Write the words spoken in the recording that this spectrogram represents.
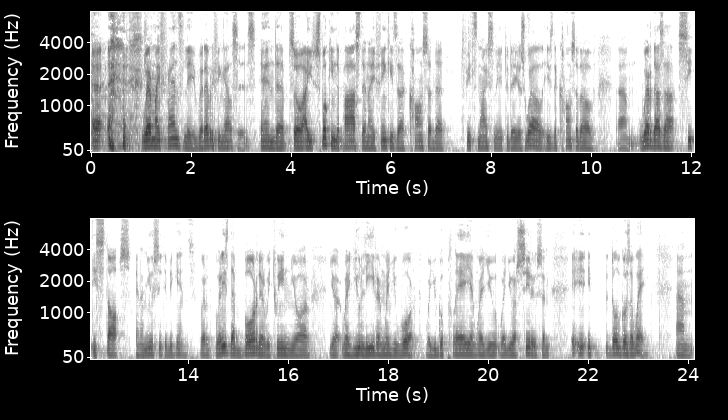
Where my friends live, where everything else is. And uh, so I spoke in the past, and I think it's a concept that fits nicely today as well, is the concept of um, where does a city stops and a new city begins? Where, where is the border between your your, where you live and where you work, where you go play and where you where you are serious, and it, it, it all goes away. Um,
